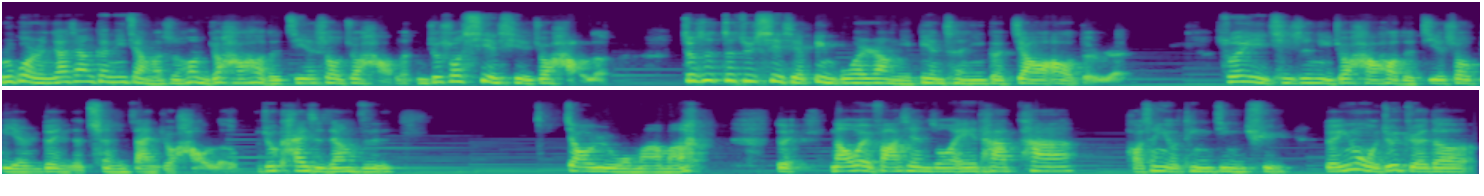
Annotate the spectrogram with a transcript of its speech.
如果人家这样跟你讲的时候，你就好好的接受就好了，你就说谢谢就好了。就是这句谢谢并不会让你变成一个骄傲的人。所以，其实你就好好的接受别人对你的称赞就好了。我就开始这样子教育我妈妈，对，然后我也发现说，哎，她她好像有听进去，对，因为我就觉得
